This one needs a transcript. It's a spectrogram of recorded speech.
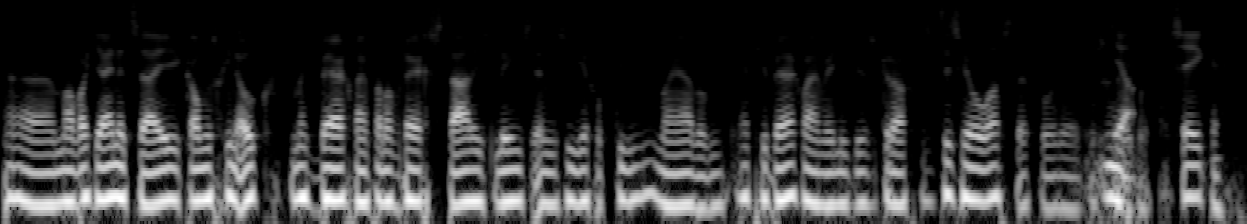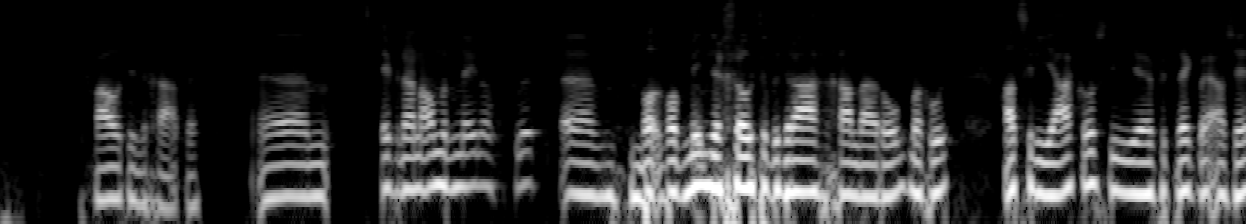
Eh, maar wat jij net zei, je kan misschien ook met Bergwijn vanaf rechts, Stadis links en Ziyech op 10. Maar ja, dan heb je Bergwijn weer niet in zijn kracht. Dus het is heel lastig voor, de voor Ja, zeker. Hou het in de gaten. Ehm, even naar een andere Nederlandse club. Ehm, wat, wat minder grote bedragen gaan daar rond, maar goed. Hatziriakos, die eh, vertrekt bij AZ.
